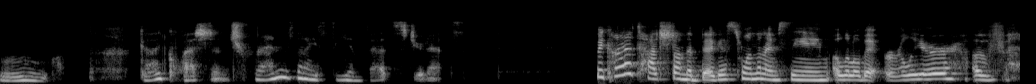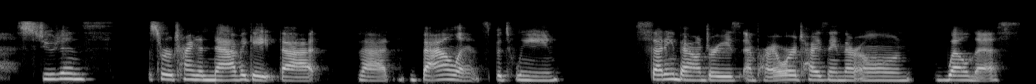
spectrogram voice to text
Ooh, good question. Trends that I see in vet students. We kind of touched on the biggest one that I'm seeing a little bit earlier of students sort of trying to navigate that that balance between setting boundaries and prioritizing their own wellness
